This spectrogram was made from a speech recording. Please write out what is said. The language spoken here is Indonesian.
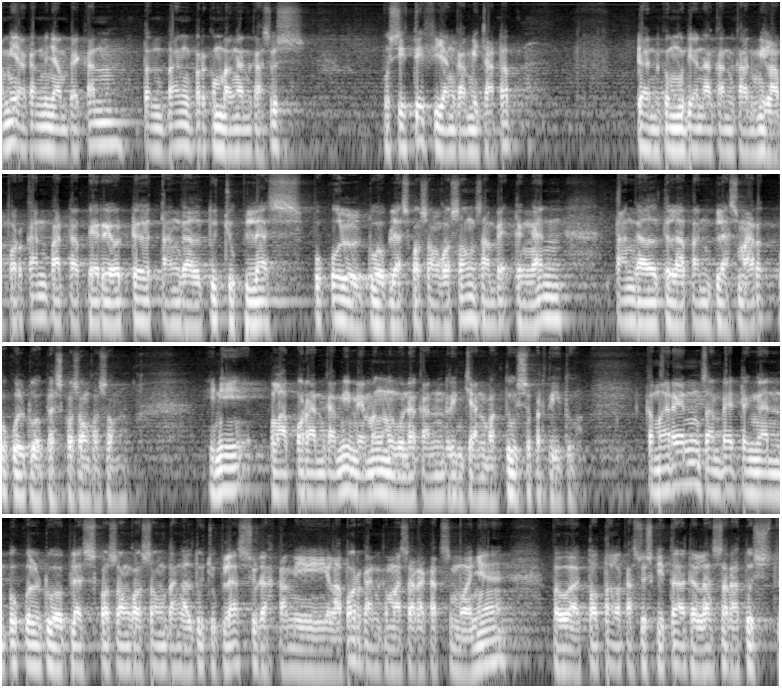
kami akan menyampaikan tentang perkembangan kasus positif yang kami catat dan kemudian akan kami laporkan pada periode tanggal 17 pukul 12.00 sampai dengan tanggal 18 Maret pukul 12.00. Ini pelaporan kami memang menggunakan rincian waktu seperti itu. Kemarin sampai dengan pukul 12.00 tanggal 17 sudah kami laporkan ke masyarakat semuanya bahwa total kasus kita adalah 172.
